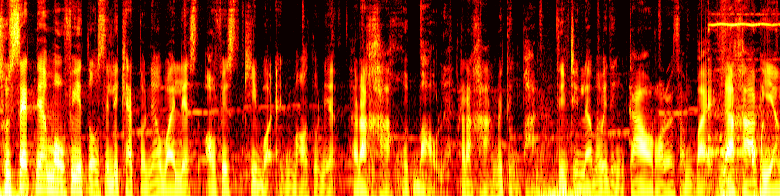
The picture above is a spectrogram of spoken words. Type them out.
ชุดเซ็ตเนี่ยโมฟี่ตัวซิลิแคตตัวเนี้ย wireless office keyboard and mouse ตัวเนี้ยราคาโคตรเบาเลย ราคาไม่ถึงพัน จริง ๆ แล้วมันไม่ถึง 900ด้วยซ้ำไป ราคาเพียง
